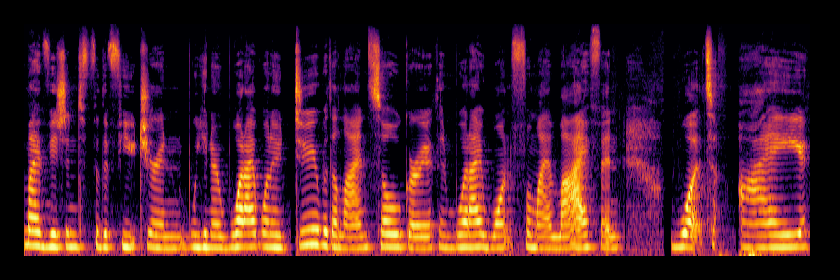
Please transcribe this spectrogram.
my vision for the future and you know what I want to do with aligned soul growth and what I want for my life and what I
